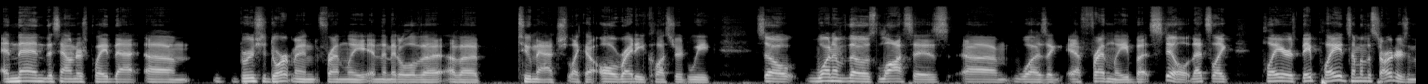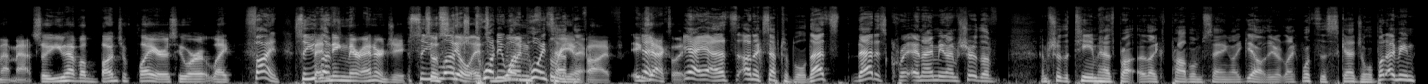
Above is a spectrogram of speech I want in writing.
And then the Sounders played that um, Borussia Dortmund friendly in the middle of a of a two match like an already clustered week. So one of those losses um, was a, a, friendly, but still, that's like players. They played some of the starters in that match, so you have a bunch of players who are like fine. So you spending their energy. So you so left twenty one points three out there. five. Exactly. Yeah, yeah, yeah, that's unacceptable. That's that is crazy. And I mean, I'm sure the I'm sure the team has pro- like problems saying like, yo, they're like, what's the schedule? But I mean,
